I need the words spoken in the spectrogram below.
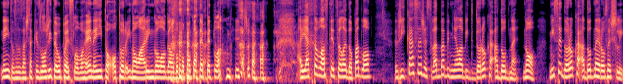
není to zase až také zložité úplne slovo, hej, není to otorinolaryngolog alebo popokaté petla. a jak to vlastne celé dopadlo? Říká se, že svatba by měla být do roka a do dne. No, my se do roka a do dne rozešli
